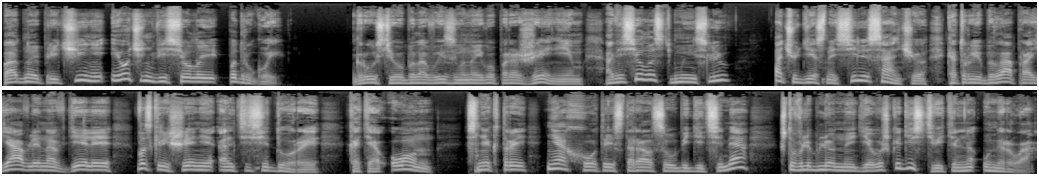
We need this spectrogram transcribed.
по одной причине и очень веселый по другой. Грусть его была вызвана его поражением, а веселость — мыслью о чудесной силе Санчо, которая была проявлена в деле воскрешения Альтисидоры, хотя он с некоторой неохотой старался убедить себя, что влюбленная девушка действительно умерла.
